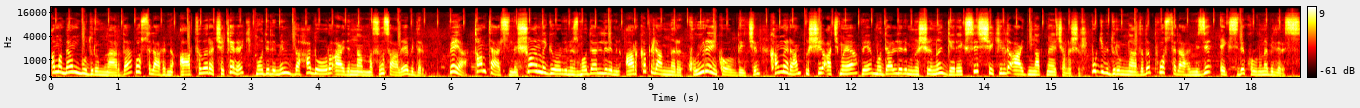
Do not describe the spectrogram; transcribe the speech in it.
Ama ben bu durumlarda post telafimi artılara çekerek modelimin daha doğru aydınlanmasını sağlayabilirim. Veya tam tersinde şu anda gördüğünüz modellerimin arka planları koyu renk olduğu için kameram ışığı açmaya ve modellerimin ışığını gereksiz şekilde aydınlatmaya çalışır. Bu gibi durumlarda da post telafimizi ekside kullanabiliriz.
